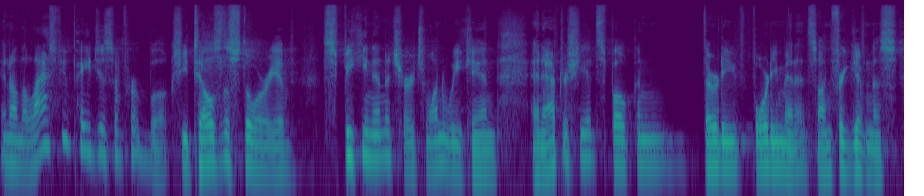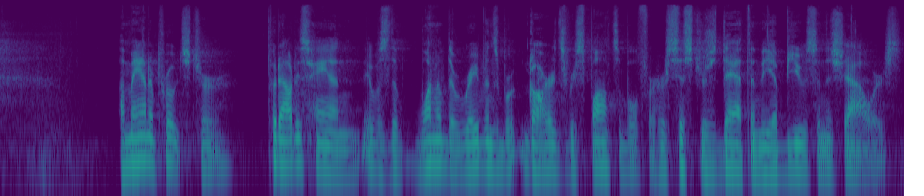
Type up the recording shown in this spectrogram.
And on the last few pages of her book, she tells the story of speaking in a church one weekend. And after she had spoken 30, 40 minutes on forgiveness, a man approached her put out his hand. It was the, one of the Ravensbrück guards responsible for her sister's death and the abuse in the showers.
